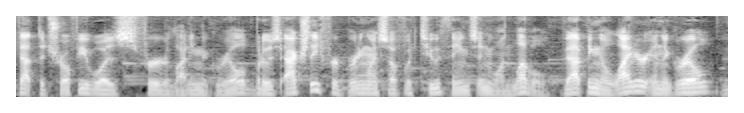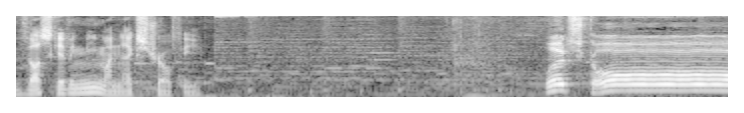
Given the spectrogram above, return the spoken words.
that the trophy was for lighting the grill, but it was actually for burning myself with two things in one level. That being the lighter and the grill, thus giving me my next trophy. Let's go!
